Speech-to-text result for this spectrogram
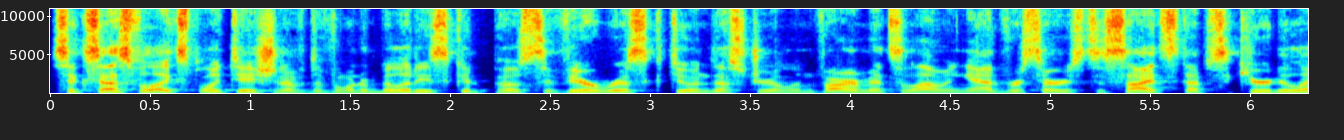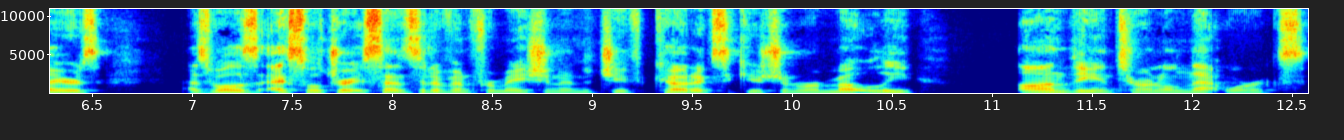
Successful exploitation of the vulnerabilities could pose severe risk to industrial environments, allowing adversaries to sidestep security layers, as well as exfiltrate sensitive information and achieve code execution remotely on the internal networks.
